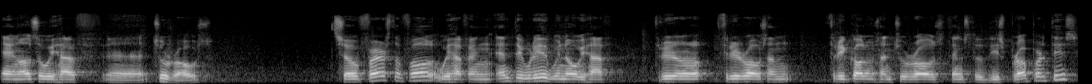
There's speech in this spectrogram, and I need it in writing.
And also we have uh, two rows. So first of all, we have an empty grid. We know we have three, three rows and three columns and two rows thanks to these properties.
